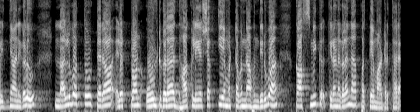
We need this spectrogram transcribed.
ವಿಜ್ಞಾನಿಗಳು ನಲವತ್ತು ಟೆರಾ ಎಲೆಕ್ಟ್ರಾನ್ ವೋಲ್ಟ್ಗಳ ದಾಖಲೆಯ ಶಕ್ತಿಯ ಮಟ್ಟವನ್ನು ಹೊಂದಿರುವ ಕಾಸ್ಮಿಕ್ ಕಿರಣಗಳನ್ನು ಪತ್ತೆ ಮಾಡಿರ್ತಾರೆ.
